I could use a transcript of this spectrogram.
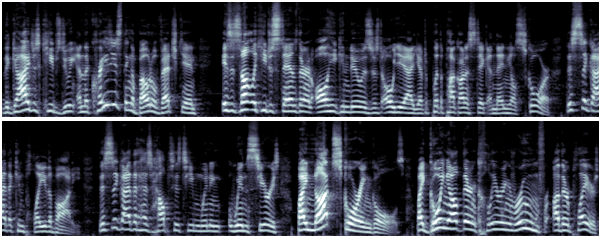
The guy just keeps doing, and the craziest thing about Ovechkin is it's not like he just stands there and all he can do is just, oh yeah, you have to put the puck on his stick and then he'll score. This is a guy that can play the body. This is a guy that has helped his team winning win series by not scoring goals, by going out there and clearing room for other players,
